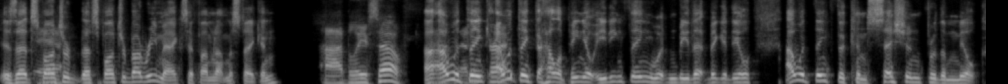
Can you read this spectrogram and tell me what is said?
Is that sponsored? Yeah. That's sponsored by Remax, if I'm not mistaken. I believe so. I, I would think I would think the jalapeno eating thing wouldn't be that big a deal. I would think the concession for the milk.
